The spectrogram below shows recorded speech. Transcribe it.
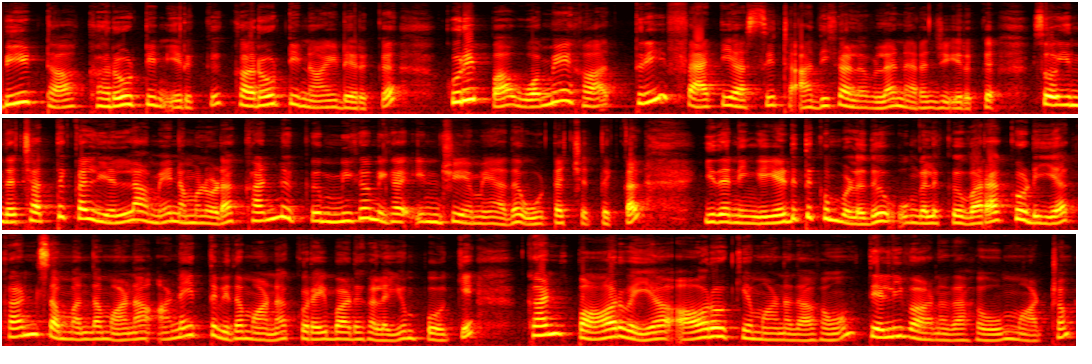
பீட்டா கரோட்டின் இருக்குது கரோட்டினாய்டு இருக்குது குறிப்பாக ஒமேகா த்ரீ ஃபேட்டி ஆசிட் அதிக அளவில் நிறைஞ்சு இருக்குது ஸோ இந்த சத்துக்கள் எல்லாமே நம்மளோட கண்ணுக்கு மிக மிக இன்றியமையாத ஊட்டச்சத்துக்கள். இதை நீங்கள் எடுத்துக்கும் பொழுது உங்களுக்கு வரக்கூடிய கண் சம்பந்தமான அனைத்து விதமான குறைபாடுகளையும் போக்கி கண் பார்வையை ஆரோக்கியமானதாகவும் தெளிவானதாகவும் மாற்றும்.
